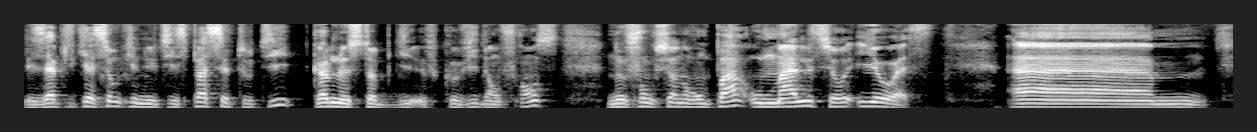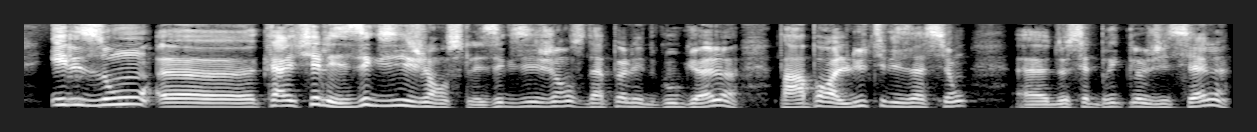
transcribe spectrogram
les applications qui n'utilisent pas cet outil, comme le Stop Covid en France, ne fonctionneront pas ou mal sur iOS. Euh, ils ont euh, clarifié les exigences, les exigences d'Apple et de Google par rapport à l'utilisation euh, de cette brique logicielle.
